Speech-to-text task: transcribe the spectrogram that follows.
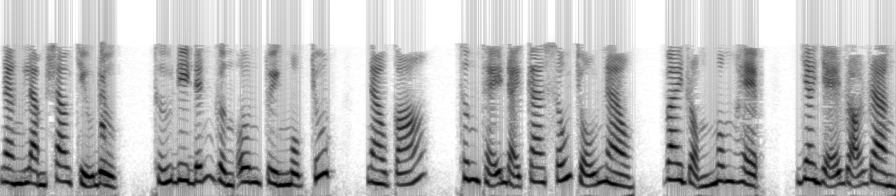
nàng làm sao chịu được, thử đi đến gần ôn tuyền một chút, nào có, thân thể đại ca xấu chỗ nào, vai rộng mông hẹp, da dẻ rõ ràng,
